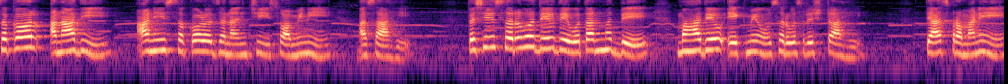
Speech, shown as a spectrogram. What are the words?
सकल अनादी आणि सकळ जणांची स्वामिनी असा आहे. तसेच सर्व देवदेवतांमध्ये महादेव एकमेव सर्वश्रेष्ठ आहे. त्याचप्रमाणे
